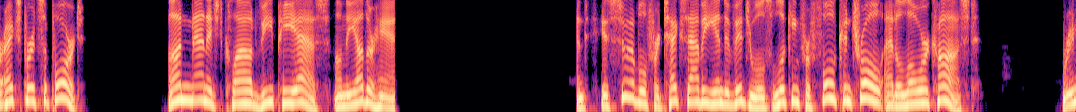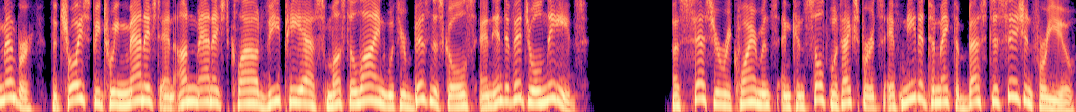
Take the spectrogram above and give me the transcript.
for expert support. Unmanaged Cloud VPS, on the other hand, is suitable for tech-savvy individuals looking for full control at a lower cost. Remember, the choice between managed and unmanaged cloud VPS must align with your business goals and individual needs. Assess your requirements and consult with experts if needed to make the best decision for you.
